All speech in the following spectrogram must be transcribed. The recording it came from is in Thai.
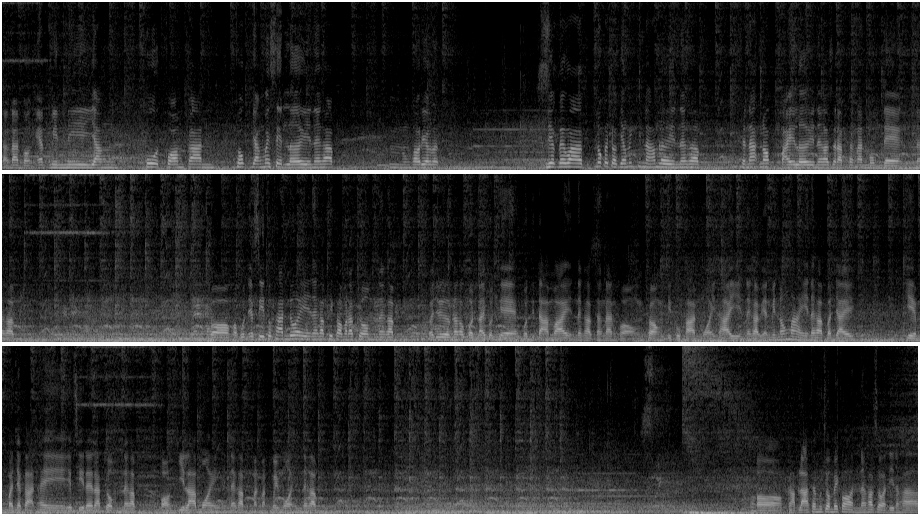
ทางด้านของแอดมินนี่ยัง พูดฟอร์มการชกยังไม่เสร็จเลยนะครับเขาเรียกเรียกได้ว่านกกระจอกยังไม่กินน้ำเลยนะครับ ชนะน็อกไปเลยนะครับสำหรับทางด้านมุมแดงนะครับก็ขอบคุณ FC ทุกท่านด้วยนะครับที่เข้ามารับชมนะครับอย่าลืมนะครับกดไลค์กดแชร์กดติดตามไว้นะครับ ทางด้านของช่องจิตกุพานมวยไทยนะครับแอดมินน้องใหม่นะครับบรรยายเกมบรรยากาศให้ FC ได้รับชมนะครับ ของกีฬามวยนะครับมันมัดมวยมวยนะครับ ก็กลับลาท่านผู้ชมไปก่อนนะครับ สวัสดีนะครับ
